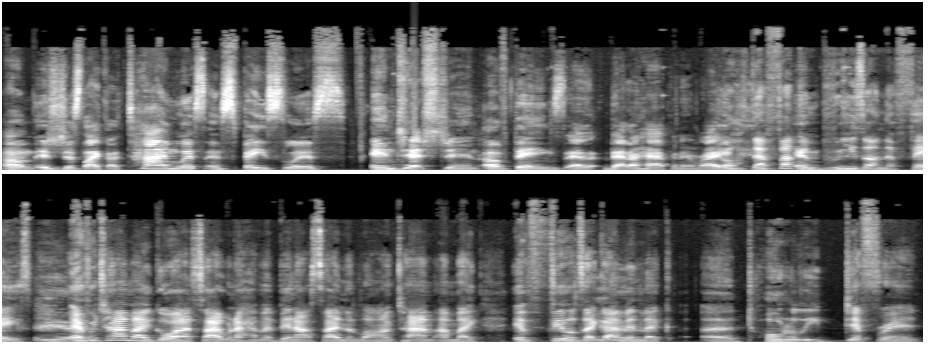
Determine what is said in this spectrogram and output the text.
Um, it's just like a timeless and spaceless ingestion of things that, that are happening. Right. Oh, that fucking And- breeze on the face. Yeah. Every time I go outside when I haven't been outside in a long time, I'm like, it feels like I'm in like a totally different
